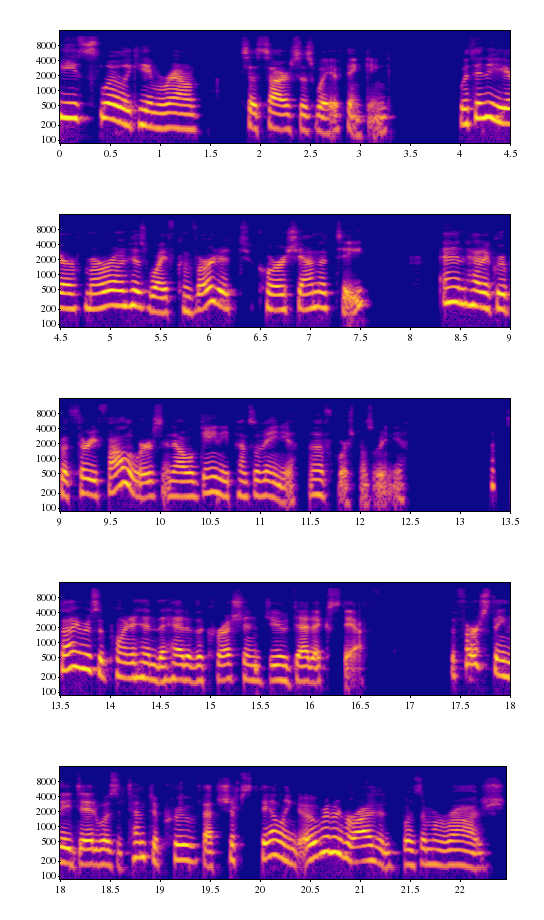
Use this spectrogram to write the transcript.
he slowly came around to Cyrus's way of thinking. Within a year, Morrow and his wife converted to Christianity and had a group of 30 followers in Allegheny, Pennsylvania. Of course, Pennsylvania. Cyrus appointed him the head of the Koreshan geodetic staff. The first thing they did was attempt to prove that ships sailing over the horizon was a mirage.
